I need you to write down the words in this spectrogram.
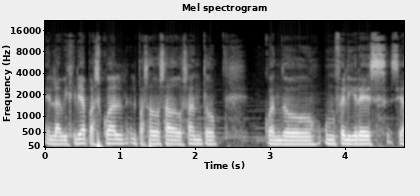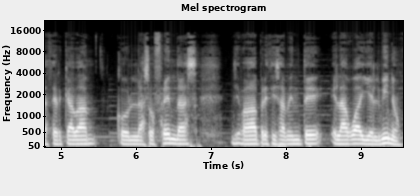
en la vigilia pascual, el pasado sábado santo, cuando un feligrés se acercaba con las ofrendas, llevaba precisamente el agua y el vino.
